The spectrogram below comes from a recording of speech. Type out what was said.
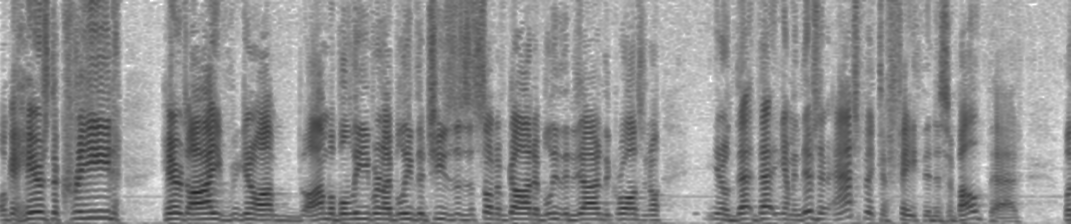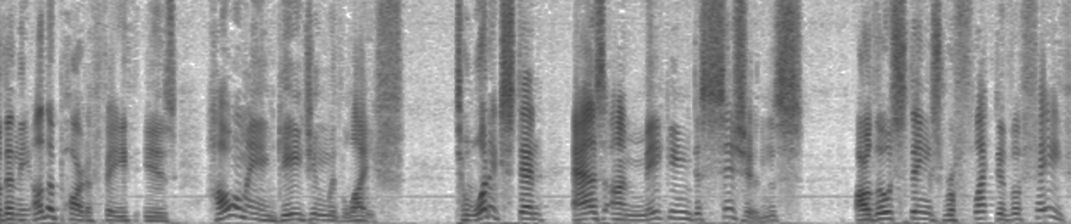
Okay, here's the creed. Here's I, you know, I'm, I'm a believer and I believe that Jesus is the Son of God. I believe that He died on the cross. You know, you know that, that I mean, there's an aspect of faith that is about that. But then the other part of faith is how am I engaging with life? To what extent as I'm making decisions, are those things reflective of faith?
